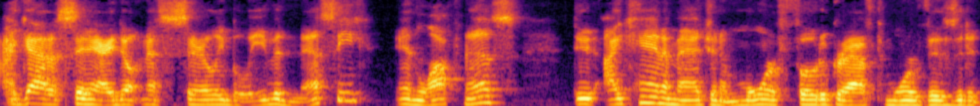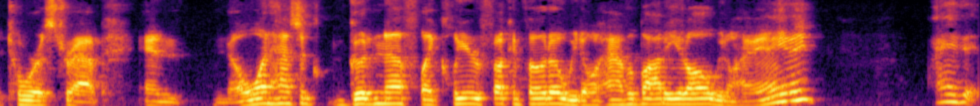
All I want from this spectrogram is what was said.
I gotta say, I don't necessarily believe in Nessie in Loch Ness dude, I can't imagine a more photographed, more visited tourist trap, and no one has a good enough, like, clear fucking photo. We don't have a body at all. We don't have anything. I,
